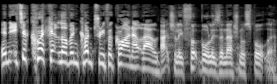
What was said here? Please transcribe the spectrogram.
And it's a cricket loving country for crying out loud. Actually, football is the national sport there.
